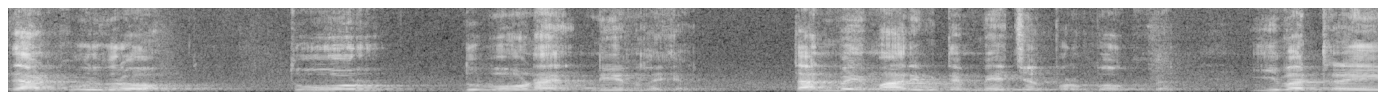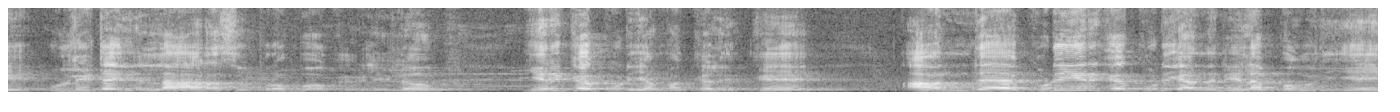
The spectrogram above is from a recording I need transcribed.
தான் கூறுகிறோம். தூர்ந்து போன நீர்நிலைகள் தன்மை மாறிவிட்ட மேய்ச்சல் புறம்போக்குகள் இவற்றை உள்ளிட்ட எல்லா அரசு புறம்போக்குகளிலும் இருக்கக்கூடிய மக்களுக்கு அந்த குடியிருக்கக்கூடிய அந்த நிலப்பகுதியை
